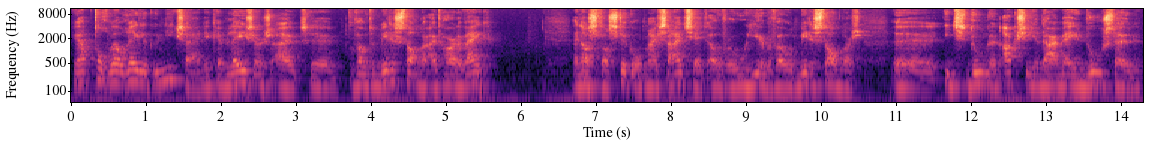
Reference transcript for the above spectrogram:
ja, toch wel redelijk uniek zijn. Ik heb lezers uit, eh bijvoorbeeld een middenstander uit Harderwijk. En als ik dan stukken op mijn site zet over hoe hier bijvoorbeeld middenstanders eh, iets doen, een actie en daarmee een doel steunen.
